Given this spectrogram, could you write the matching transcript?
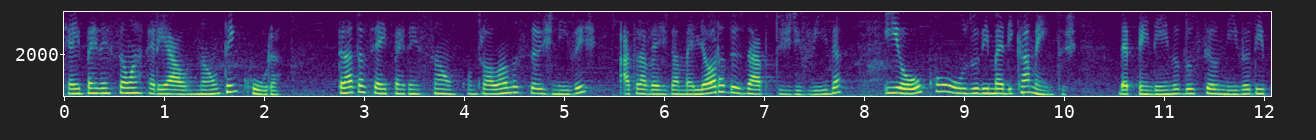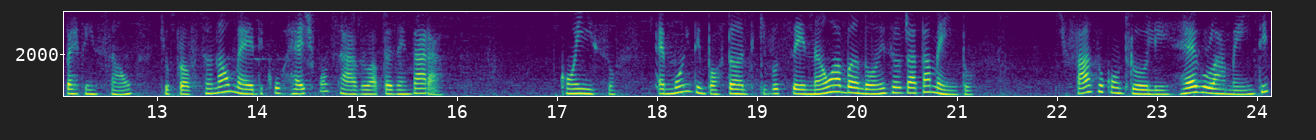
que a hipertensão arterial não tem cura. Trata-se a hipertensão controlando seus níveis através da melhora dos hábitos de vida e ou com o uso de medicamentos, dependendo do seu nível de hipertensão que o profissional médico responsável apresentará. Com isso, é muito importante que você não abandone seu tratamento, que faça o controle regularmente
